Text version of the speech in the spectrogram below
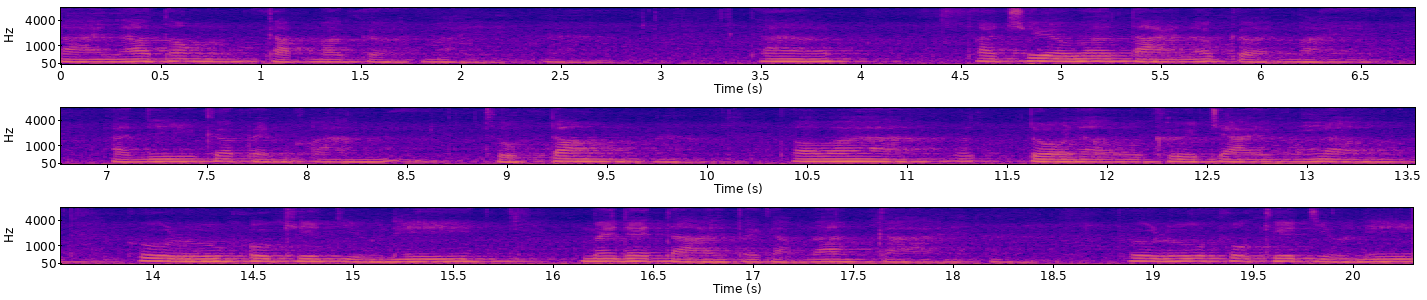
ตายแล้วต้องกลับมาเกิดใหม่ ถ้าถ้าเชื่อว่าตายแล้วเกิดใหม่ อันนี้ก็เป็นความถูกต้อง เพราะว่าตัวเราคือใจของเรา ผู้รู้ผู้คิดอยู่นี้ ไม่ได้ตายไปกับร่างกาย ผู้รู้ผู้คิดอยู่นี้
